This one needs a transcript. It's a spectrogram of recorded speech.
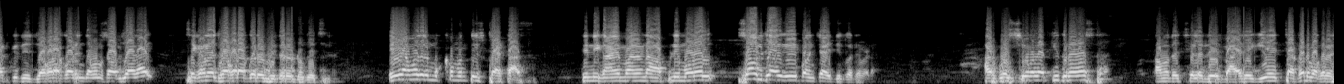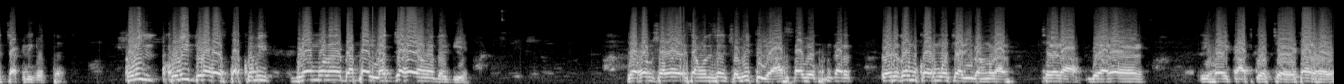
আটকে দিয়ে ঝগড়া করেন যেমন সব জায়গায়, সেখানে ঝগড়া করে ভিতরে ঢুকেছিলেন। এই আমাদের মুখ্যমন্ত্রীর স্ট্যাটাস তিনি গায়ে মানে না, আপনি মরল সব জায়গায় পঞ্চায়েতি করে বেড়া আর পশ্চিমবাংলার কি দুরবস্থা? আমাদের ছেলেদের বাইরে গিয়ে চাকর বাকরের চাকরি করতে হচ্ছে খুবই খুবই দুরবস্থা, খুবই বিড়ম্বনার ব্যাপার, লজ্জা হয় আমাদের গিয়ে। যখন সবাই এসে আমাদের সঙ্গে ছবি তুলে, আর সব ওখানকার এরকম কর্মচারী বাংলার ছেলেরা, বিহারের হয়ে কাজ করছে, এটার হয়ে,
